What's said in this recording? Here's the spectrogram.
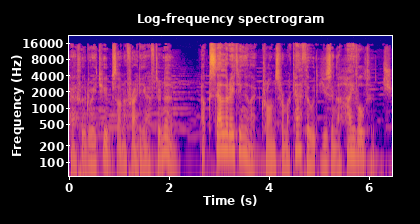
cathode ray tubes on a Friday afternoon, accelerating electrons from a cathode using a high voltage.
